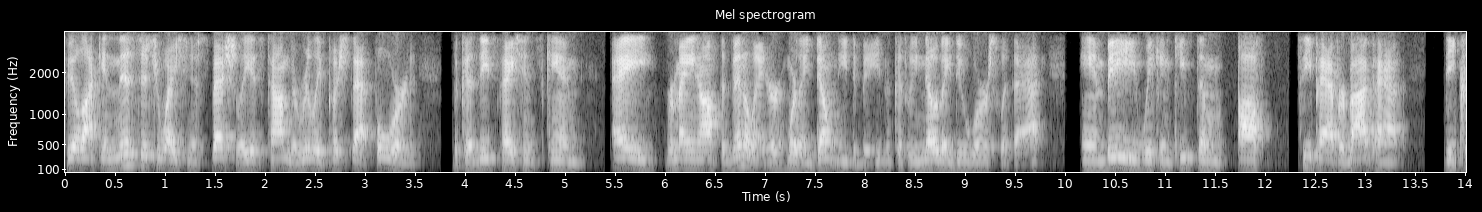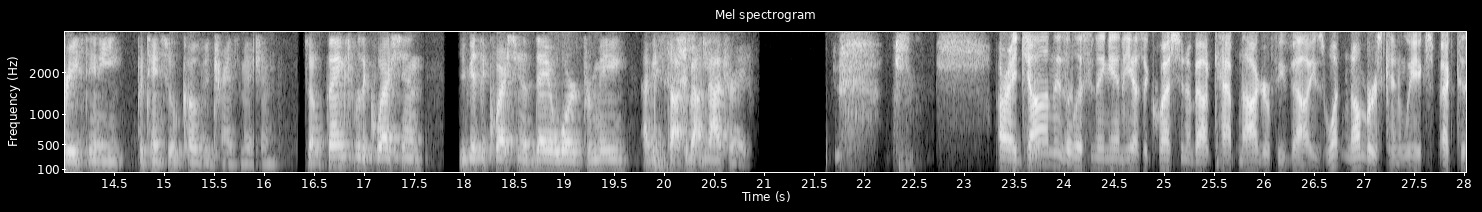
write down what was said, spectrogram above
feel like in this situation especially, it's time to really push that forward because these patients can a remain off the ventilator where they don't need to be because we know they do worse with that, and B we can keep them off CPAP or BiPAP, decrease any potential COVID transmission. So thanks for the question. You get the question of the day award from me. I get to talk about nitrate. All right, John is listening in. He has a question about capnography values. What numbers can we expect to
